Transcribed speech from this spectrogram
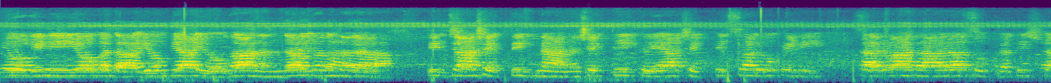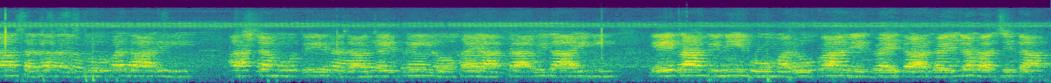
योगिनी योगदा, योग्या योगानन्दयोगदा इच्छाशक्ति, ज्ञानशक्ति, क्रियाशक्ति, स्वरूपिणी। सर्वाधार, सुप्रतिष्ठा सरस्वरूपधारिणी अष्टमूर्ति रजयत्री लोकयात्रा, विदायिनी। एकाकिनी, भूमरूपा निर्द्वैताद्वैतवर्जिता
